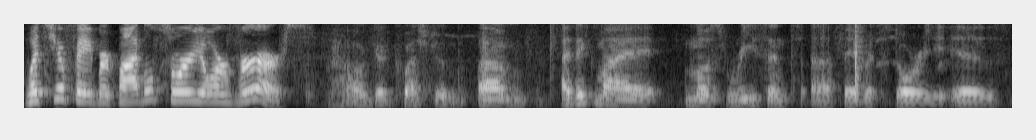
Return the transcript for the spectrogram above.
What's your favorite Bible story or verse? Oh, good question. Um, I think my most recent uh, favorite story is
